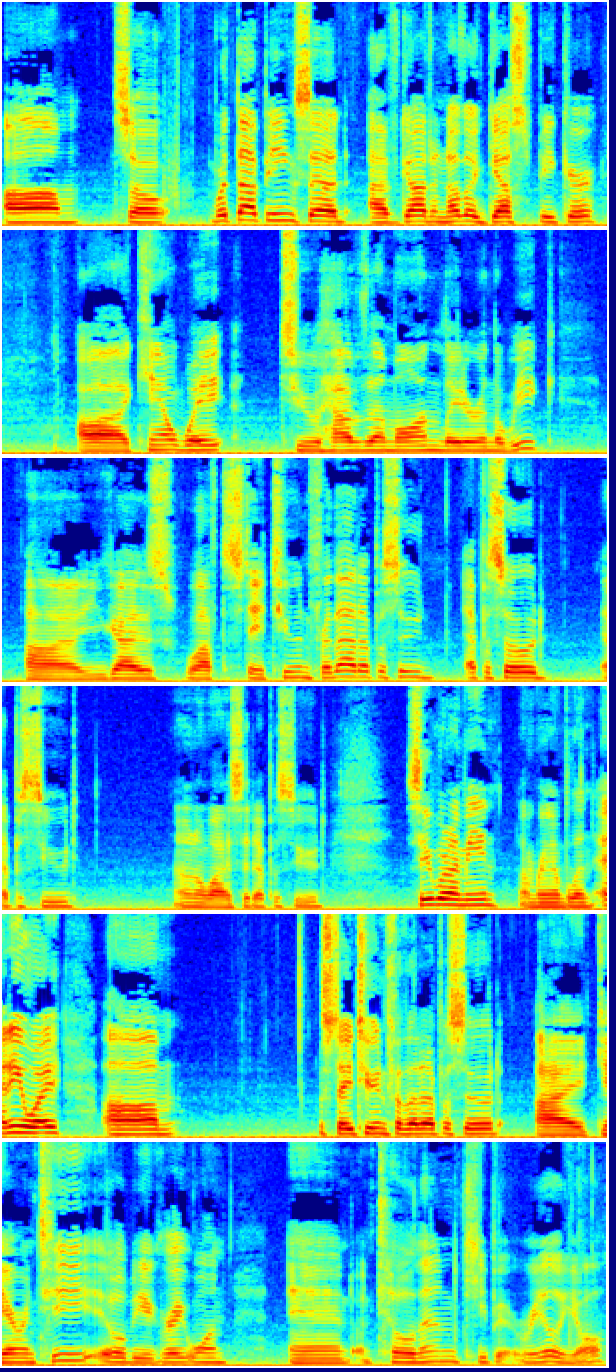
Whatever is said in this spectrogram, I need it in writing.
um so with that being said, I've got another guest speaker. I uh, can't wait to have them on later in the week. Uh, you guys will have to stay tuned for that episode. Episode. Episode. I don't know why I said episode. See what I mean? I'm rambling. Anyway, um, stay tuned for that episode. I guarantee it'll be a great one. And until then, keep it real, y'all.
